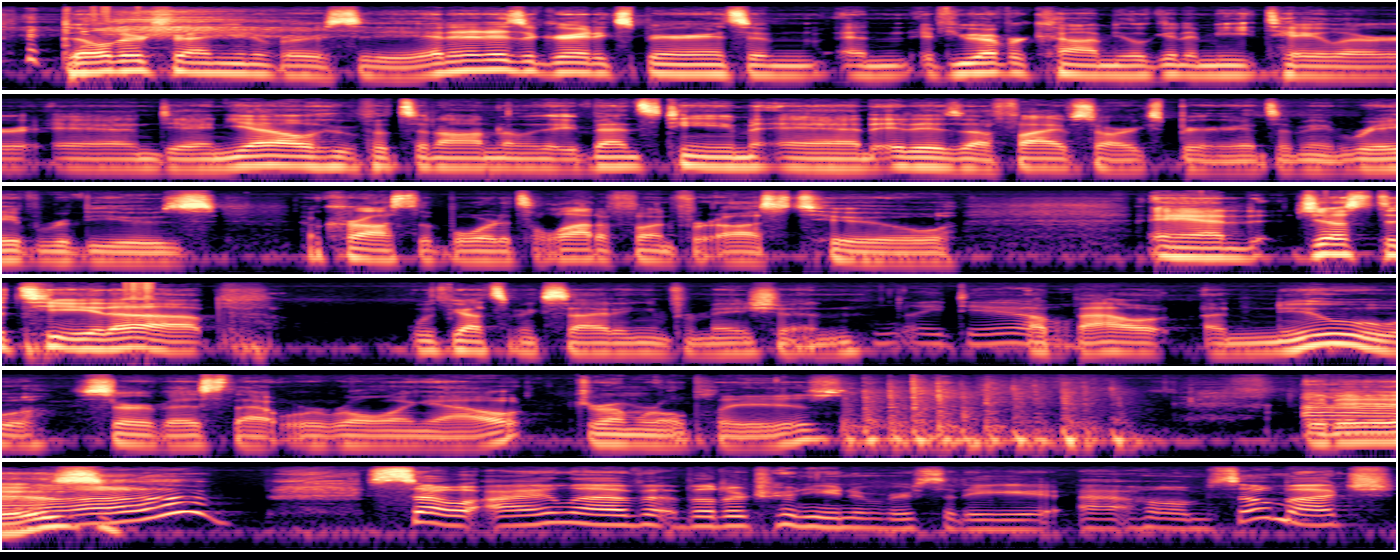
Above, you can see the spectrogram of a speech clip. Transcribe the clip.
Builder Trend University, and it is a great experience. And and if you ever come, you'll get to meet Taylor and Danielle, who puts it on on the events team, and it is a five star experience. I mean, rave reviews across the board. It's a lot of fun for us too. And just to tee it up, we've got some exciting information I do. about a new service that we're rolling out. Drum roll, please. It is Uh, So I love Buildertrend University at home so much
